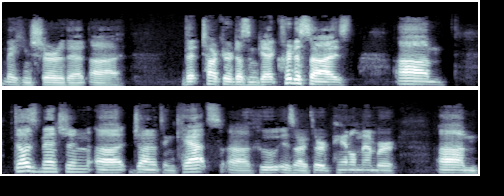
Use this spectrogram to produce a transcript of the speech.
making sure that uh, that Tucker doesn't get criticized. Um, does mention uh, Jonathan Katz, uh, who is our third panel member. Um,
